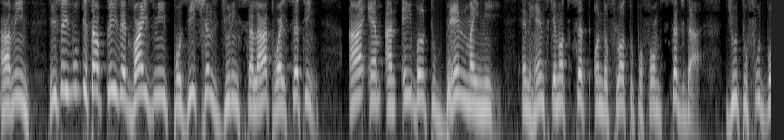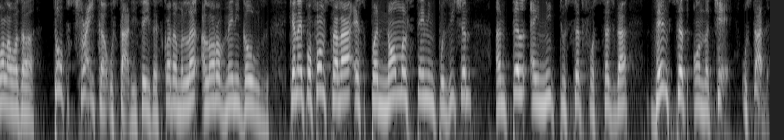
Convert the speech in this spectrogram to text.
I mean, he says, Mufti Sahib, please advise me positions during Salat while sitting. I am unable to bend my knee and hence cannot sit on the floor to perform sajda. Due to football, I was a top striker, Ustad. He says, I scored a lot of many goals. Can I perform salah as per normal standing position until I need to sit for sajda, then sit on the chair? Ustad.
